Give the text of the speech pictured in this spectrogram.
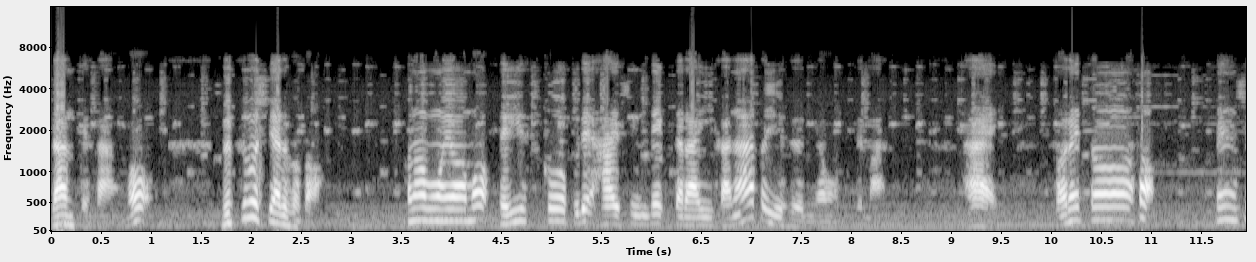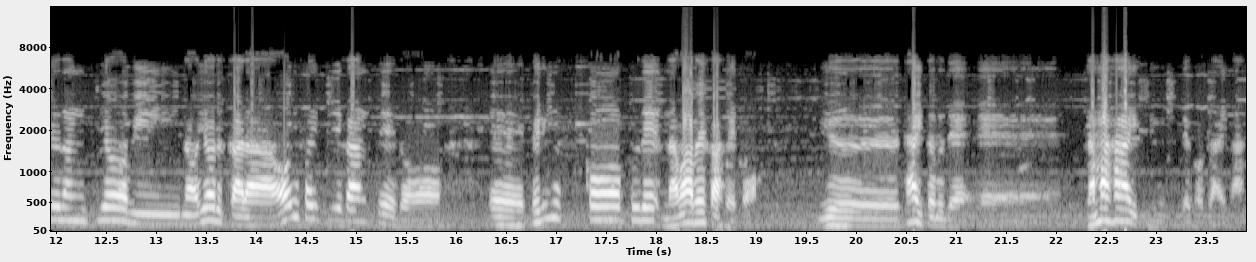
ダンテさんをぶっ潰してやるぞと。この模様もペリスコープで配信できたらいいかなというふうに思ってます。はい。それと、そう。先週の日曜日の夜からおよそ1時間程度、えー、ペリスコープで生ベカフェというタイトルで、えー、生配信してございます。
